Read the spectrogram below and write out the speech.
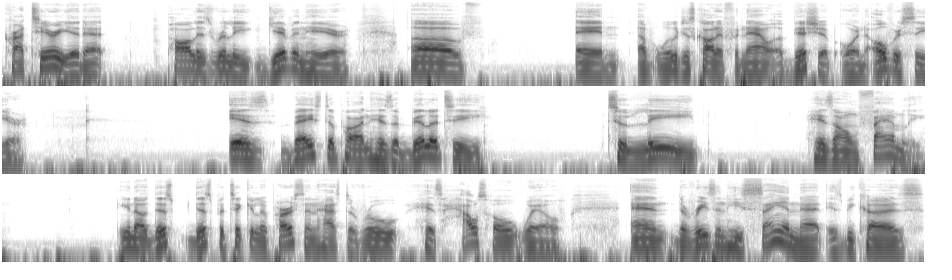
criteria that Paul is really given here of and we'll just call it for now a bishop or an overseer is based upon his ability to lead his own family. You know, this this particular person has to rule his household well. And the reason he's saying that is because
